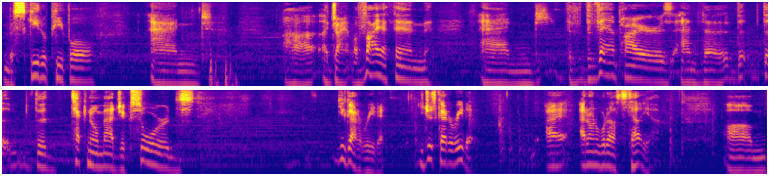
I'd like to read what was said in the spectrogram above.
Mosquito people and uh, a giant leviathan and the, the vampires and the, the, the, the techno magic swords. You got to read it. You just got to read it. I, I don't know what else to tell you. Um,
